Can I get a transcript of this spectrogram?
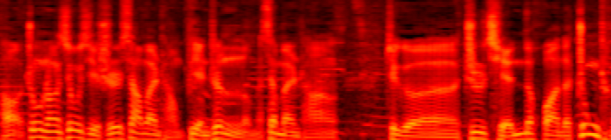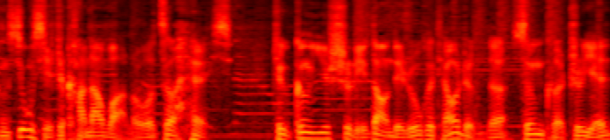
好，中场休息时，下半场变阵了嘛？下半场这个之前的话呢，中场休息是卡纳瓦罗在这个更衣室里到底如何调整的？孙可直言，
